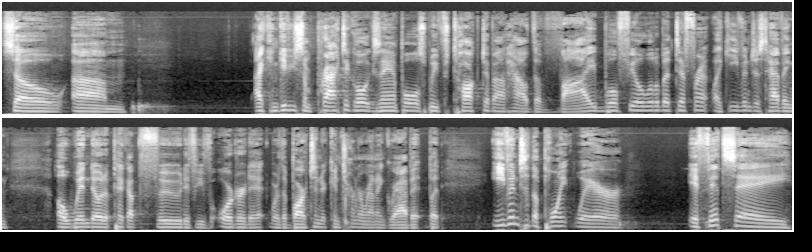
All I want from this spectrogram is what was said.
So, um, I can give you some practical examples. We've talked about how the vibe will feel a little bit different. Like even just having a window to pick up food if you've ordered it, where the bartender can turn around and grab it. But even to the point where if it's a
